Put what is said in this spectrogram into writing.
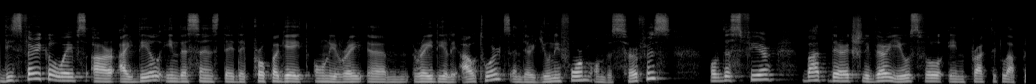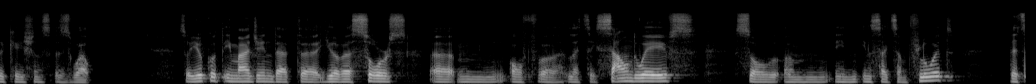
these spherical waves are ideal in the sense that they propagate only ra um, radially outwards and they're uniform on the surface of the sphere, but they're actually very useful in practical applications as well. So you could imagine that uh, you have a source um, of, uh, let's say, sound waves, so um, in, inside some fluid that's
